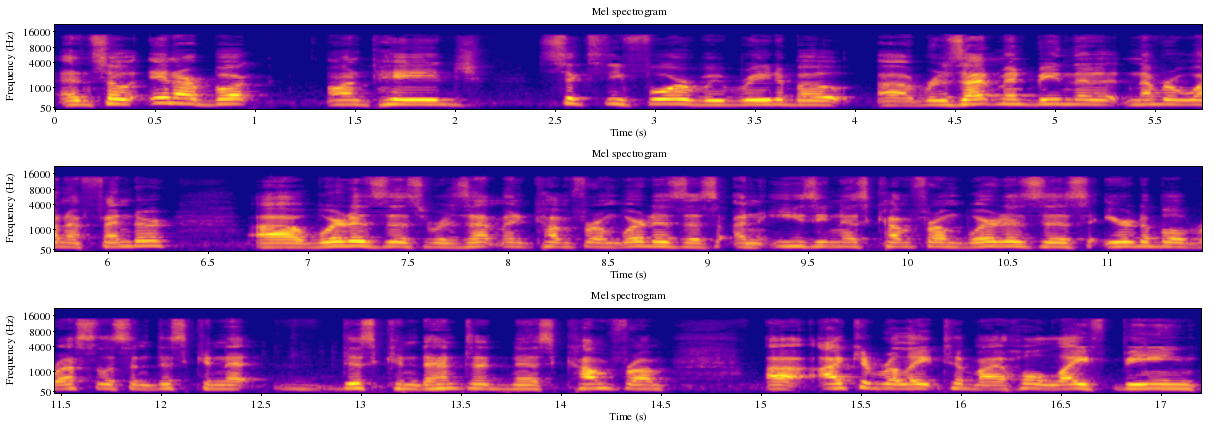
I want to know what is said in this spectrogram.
And so in our book on page 64, we read about uh, resentment being the number one offender. Uh, where does this resentment come from? Where does this uneasiness come from? Where does this irritable, restless, and disconnect, discontentedness come from? Uh, I could relate to my whole life being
